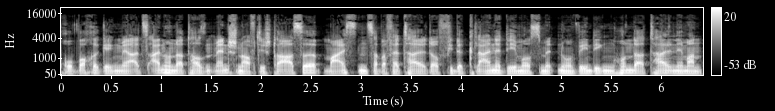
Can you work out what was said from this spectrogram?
Pro Woche gingen mehr als 100.000 Menschen auf die Straße, meistens aber verteilt auf viele kleine Demos mit nur wenigen hundert Teilnehmern.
